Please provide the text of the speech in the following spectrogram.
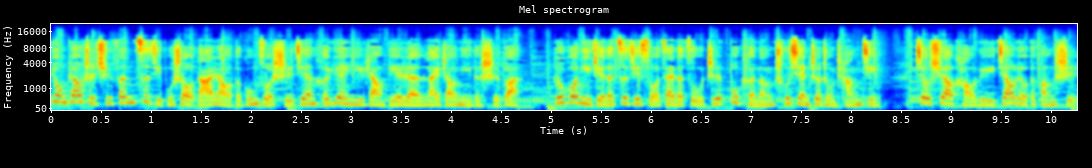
用标志区分自己不受打扰的工作时间和愿意让别人来找你的时段。如果你觉得自己所在的组织不可能出现这种场景，就需要考虑交流的方式，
